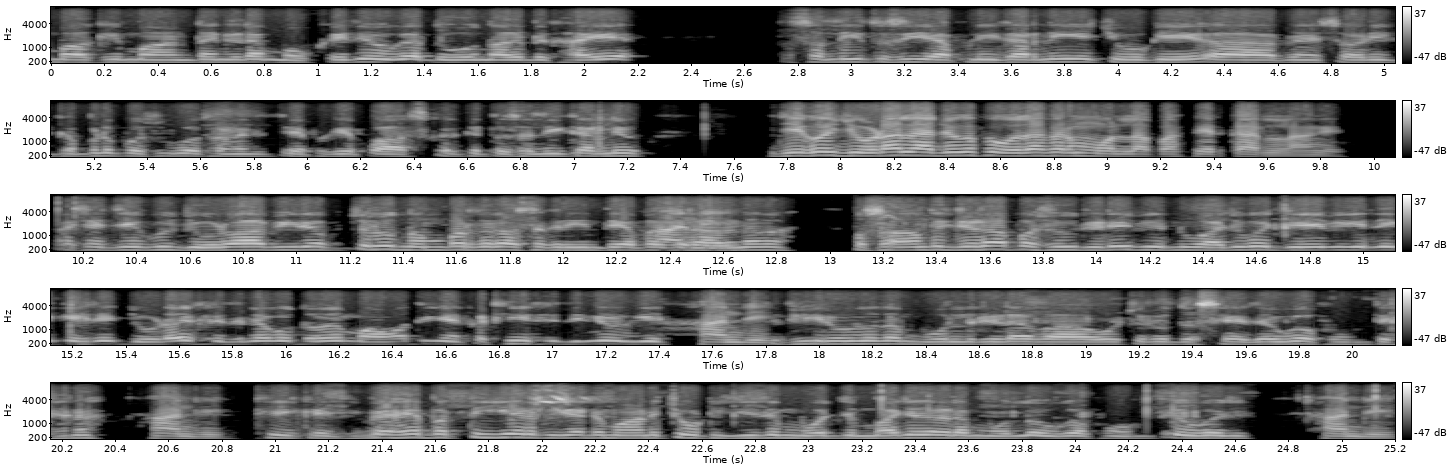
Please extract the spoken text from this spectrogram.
ਬਾਕੀ ਮਾਨਤਨ ਜਿਹੜਾ ਮੌਕੇ ਤੇ ਹੋਊਗਾ ਦੋ ਨਗ ਦਿਖਾਏ ਤਸੱਲੀ ਤੁਸੀਂ ਆਪਣੀ ਕਰਨੀ ਹੈ ਚੂਕੇ ਸੌਰੀ ਗੱਬੜ ਪਸ਼ੂ ਆ ਥਾਣੇ ਦੇ ਟਿਪ ਕੇ ਪਾਸ ਕਰਕੇ ਤਸੱਲੀ ਕਰ ਲਿਓ। ਜੇ ਕੋਈ ਜੋੜਾ ਲੈ ਜਾਊਗਾ ਫਿਰ ਉਹਦਾ ਫਿਰ ਮੁੱਲ ਆਪਾਂ ਫਿਰ ਕਰ ਲਾਂਗੇ। ਅੱਛਾ ਜੇ ਕੋਈ ਜੋੜਾ ਵੀਰ ਚਲੋ ਨੰਬਰ ਤੇਰਾ ਸਕਰੀਨ ਤੇ ਆਪਾਂ ਚਲਾ ਹਾਂਜੀ। ਪਸੰਦ ਜਿਹੜਾ ਪਸ਼ੂ ਜਿਹੜੇ ਵੀਰ ਨੂੰ ਆ ਜਾਊਗਾ ਜੇ ਵੀਰ ਨੇ ਕਿਸੇ ਨੇ ਜੋੜਾ ਹੀ ਖਰੀਦਣਾ ਕੋ ਦੋਵੇਂ ਮਾਵਾਂ ਧੀਆਂ ਇਕੱਠੀਆਂ ਖਰੀਦਣੀਆਂ ਹੋਣਗੀਆਂ। ਹਾਂਜੀ। ਫਿਰ ਉਹਨਾਂ ਦਾ ਮੁੱਲ ਜਿਹੜਾ ਵਾ ਉਹ ਚਲੋ ਦੱਸਿਆ ਜਾਊਗਾ ਫੋਨ ਤੇ ਹਨਾ? ਹਾਂਜੀ। ਠੀਕ ਹੈ ਜੀ। ਵੈਸੇ 32000 ਰੁਪਏ ਡਿਮਾਂਡ ਝੋਟੀ ਦੀ ਤੇ ਮੁੱਝ ਮੱਝ ਦਾ ਜਿਹੜਾ ਮੁੱਲ ਹੋਊਗਾ ਫੋਨ ਤੇ ਹੋਊਗਾ ਜੀ। ਹਾਂਜੀ।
